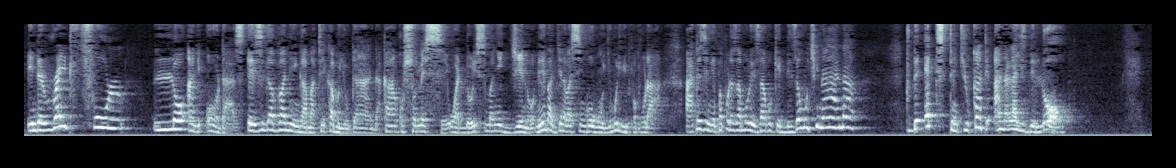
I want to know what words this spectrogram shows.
In the rightful law and orders ezigavaninga amateeka mu uganda kankusomese wadde olisimanyi jeno naye bajjena basinga obungi muli bipapula. Ate zino empapula zamulu ezabukedde ez'omukinaana to the extent you can't analyze the law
